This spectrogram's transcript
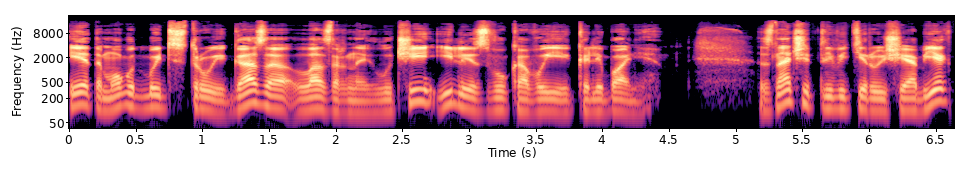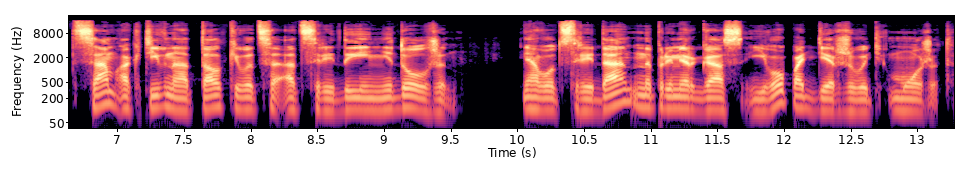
И это могут быть струи газа, лазерные лучи или звуковые колебания значит левитирующий объект сам активно отталкиваться от среды не должен. А вот среда, например, газ, его поддерживать может.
